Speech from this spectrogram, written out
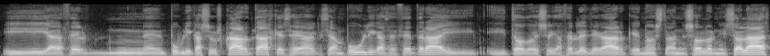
y hacer mm, eh, públicas sus cartas, que, sea- que sean públicas, etcétera, y, y todo eso, y hacerles llegar que no están solos ni solas,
